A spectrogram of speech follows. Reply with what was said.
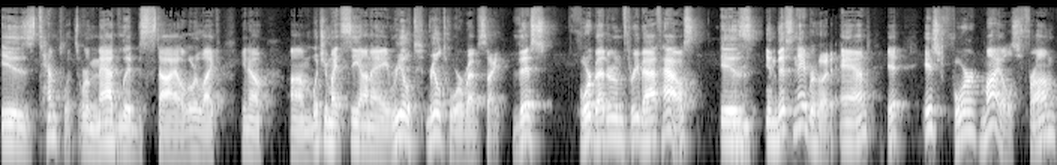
is templates or Mad Libs style or like, you know, um, what you might see on a real realtor website. This four bedroom, three bath house is in this neighborhood and it is four miles from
